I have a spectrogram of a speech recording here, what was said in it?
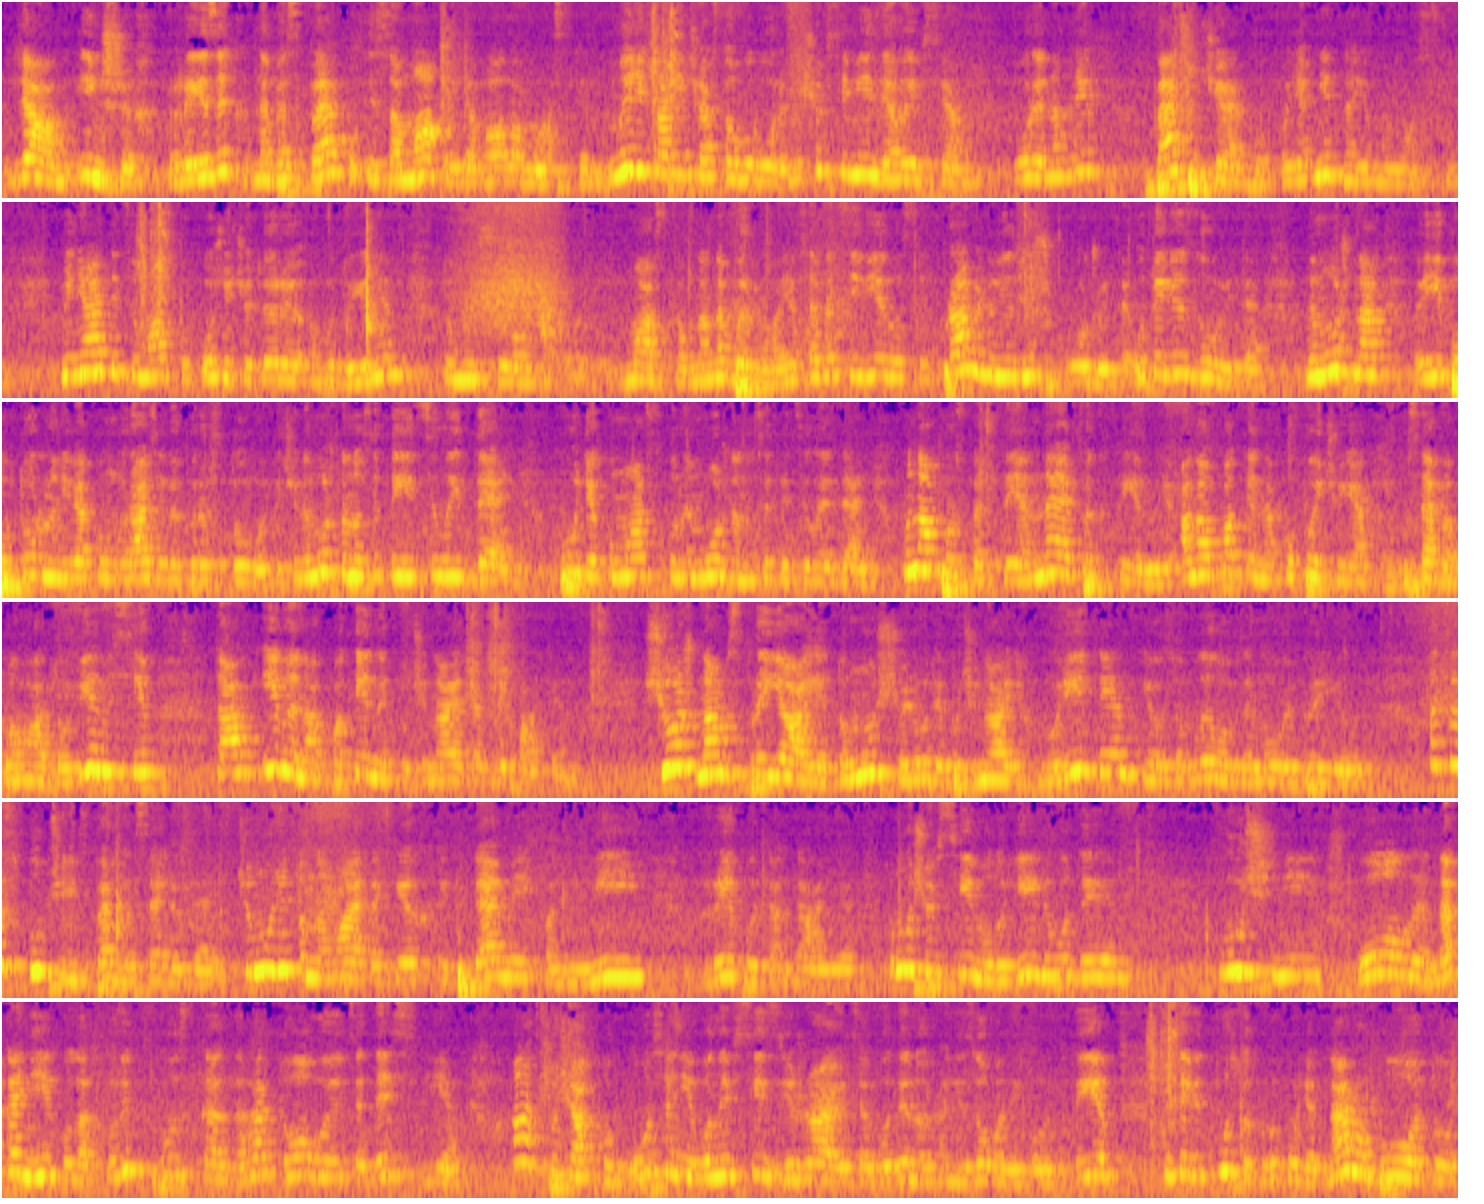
для інших ризик, небезпеку і сама одягала маски. Ми лікарі часто говоримо, якщо в сім'ї з'явився хворий на грип, в першу чергу одягніть на його маску. Міняйте цю маску кожні 4 години, тому що маска вона набирає в себе ці віруси. Правильно її знешкоджуйте, утилізуйте. Не можна її повторно ні в якому разі використовувати, чи не можна носити її цілий день. Будь-яку маску не можна носити цілий день. Вона просто стає неефективною, а навпаки накопичує у себе багато вірусів, так, і ви навпаки них починаєте вдихати. Що ж нам сприяє тому, що люди починають хворіти, і особливо в зимовий період? А це скупченість перш за все людей. Чому літом немає таких епідемій, пандемій, грипу і так далі? Тому що всі молоді люди, учні, школи, на канікулах, у відпустках, загартовуються, десь є. А з початком осені вони всі з'їжджаються в один організований колектив, після відпусток виходять на роботу,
